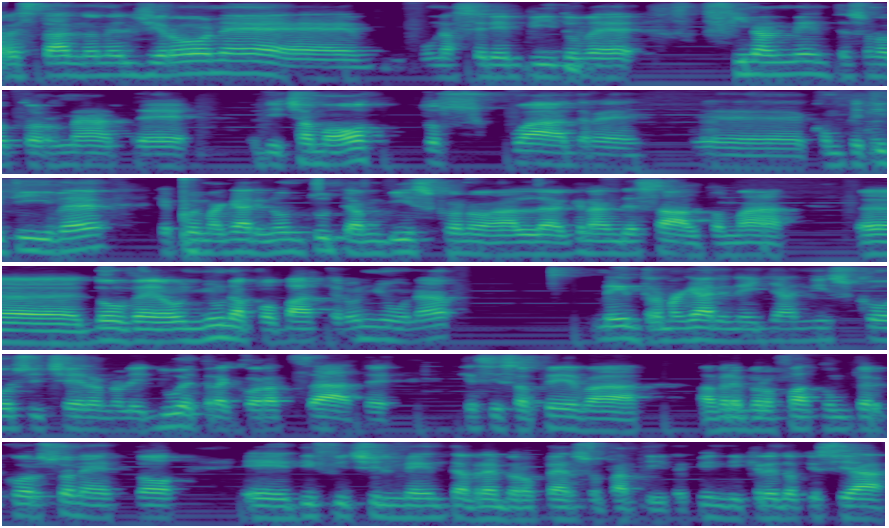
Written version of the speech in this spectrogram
restando nel girone una Serie B dove finalmente sono tornate diciamo otto squadre eh, competitive che poi magari non tutte ambiscono al grande salto ma eh, dove ognuna può battere ognuna mentre magari negli anni scorsi c'erano le due o tre corazzate che si sapeva avrebbero fatto un percorso netto e difficilmente avrebbero perso partite. Quindi credo che sia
